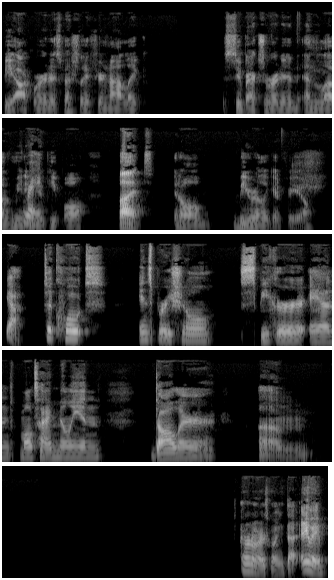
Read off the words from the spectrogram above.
be awkward, especially if you're not like super extroverted and love meeting Right. new people. But it'll be really good for you. Yeah. To quote inspirational speaker and multi-million dollar um I don't know where I was going with that. Anyway,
